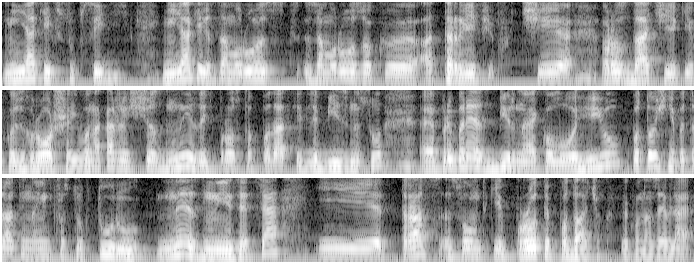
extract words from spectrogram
Ніяких субсидій, ніяких замороз, заморозок е, тарифів чи роздачі якихось грошей. Вона каже, що знизить просто податки для бізнесу, е, прибере збір на екологію, поточні витрати на інфраструктуру не знизяться, і трас, словом таки, проти подачок, як вона заявляє.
